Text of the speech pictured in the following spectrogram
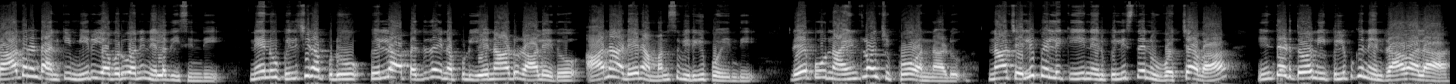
కాదనడానికి మీరు ఎవరు అని నిలదీసింది. నేను పిలిచినప్పుడు పిల్ల పెద్దదైనప్పుడు ఏనాడు రాలేదో ఆనాడే నా మనసు విరిగిపోయింది. రేపు నా ఇంట్లోంచి పో అన్నాడు. నా చెల్లి పెళ్ళికి నేను పిలిస్తే నువ్వు వచ్చావా? ఇంతటితో నీ పిలుపుకి నేను రావాలా?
